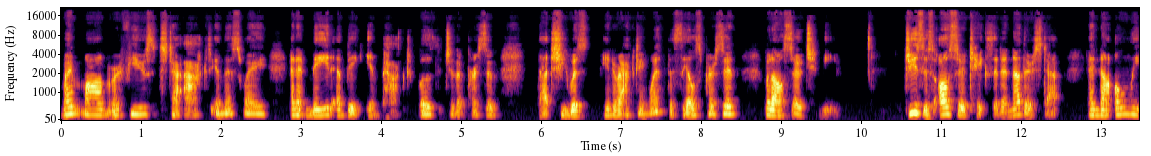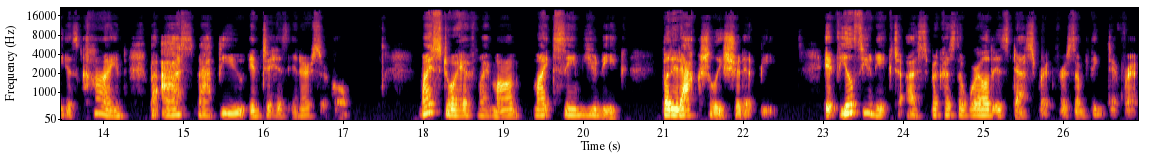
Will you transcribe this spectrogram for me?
My mom refused to act in this way, and it made a big impact both to the person that she was interacting with, the salesperson, but also to me. Jesus also takes it another step and not only is kind, but asks Matthew into his inner circle. My story of my mom might seem unique, but it actually shouldn't be. It feels unique to us because the world is desperate for something different.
